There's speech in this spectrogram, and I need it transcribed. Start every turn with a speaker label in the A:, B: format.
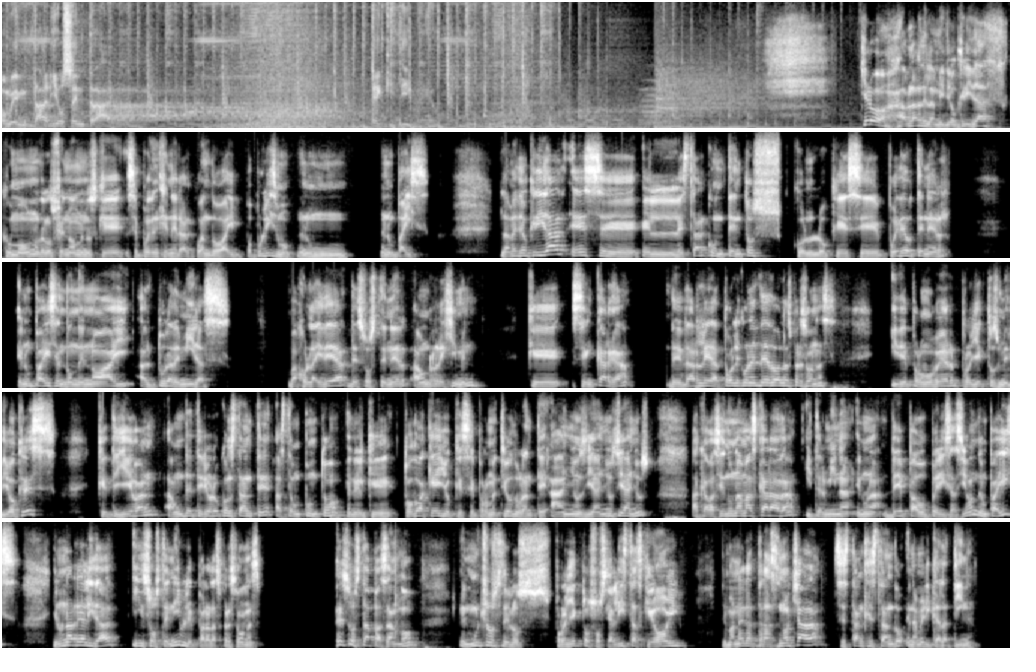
A: Comentario central. Equilibrio.
B: Quiero hablar de la mediocridad como uno de los fenómenos que se pueden generar cuando hay populismo en un, en un país. La mediocridad es eh, el estar contentos con lo que se puede obtener en un país en donde no hay altura de miras, bajo la idea de sostener a un régimen que se encarga de darle a tole con el dedo a las personas y de promover proyectos mediocres que te llevan a un deterioro constante hasta un punto en el que todo aquello que se prometió durante años y años y años acaba siendo una mascarada y termina en una depauperización de un país en una realidad insostenible para las personas. Eso está pasando en muchos de los proyectos socialistas que hoy, de manera trasnochada, se están gestando en América Latina.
